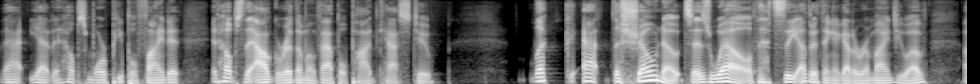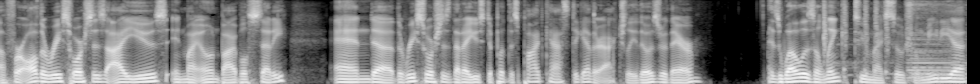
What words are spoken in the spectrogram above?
that yet. It helps more people find it. It helps the algorithm of Apple Podcasts too. Look at the show notes as well. That's the other thing I got to remind you of. Uh, for all the resources I use in my own Bible study and uh, the resources that I use to put this podcast together, actually, those are there, as well as a link to my social media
